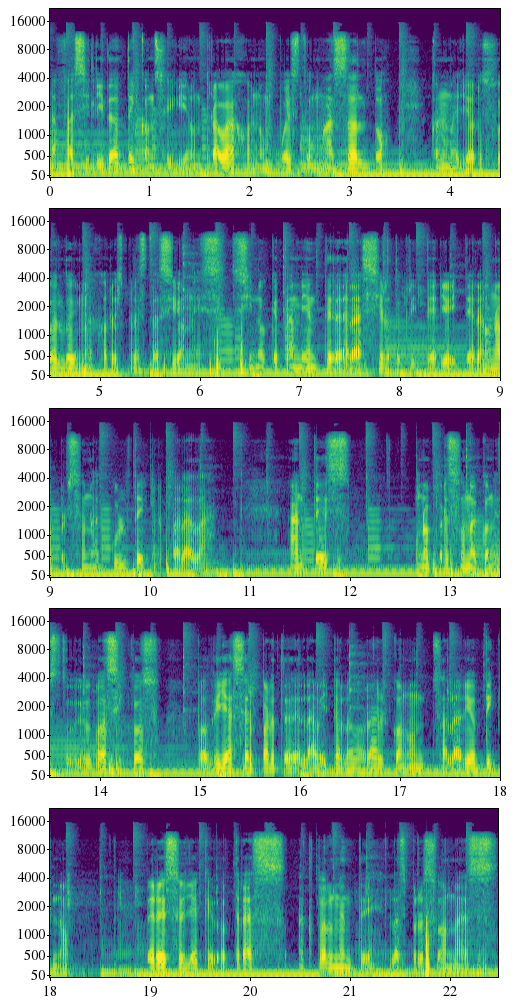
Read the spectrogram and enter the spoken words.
la facilidad de conseguir un trabajo en un puesto más alto, con mayor sueldo y mejores prestaciones, sino que también te dará cierto criterio y te hará una persona culta y preparada. Antes, una persona con estudios básicos podía ser parte del hábito laboral con un salario digno, pero eso ya quedó atrás. Actualmente las personas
